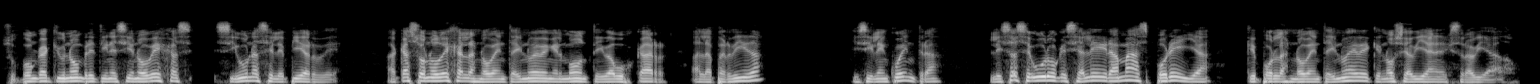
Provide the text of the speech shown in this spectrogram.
Suponga que un hombre tiene cien ovejas, si una se le pierde, ¿acaso no deja las noventa y nueve en el monte y va a buscar a la perdida? Y si la encuentra, les aseguro que se alegra más por ella que por las noventa y nueve que no se habían extraviado.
